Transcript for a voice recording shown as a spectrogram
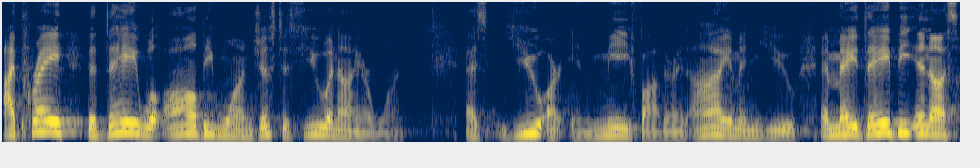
I pray that they will all be one, just as you and I are one as you are in me, Father, and I am in you. And may they be in us,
